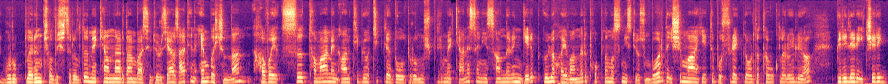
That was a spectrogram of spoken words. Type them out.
grupların çalıştırıldığı mekanlardan bahsediyoruz. Ya zaten en başından havası tamamen antibiyotikle doldurulmuş bir mekanı sen insanların gelip ölü hayvanları toplamasını istiyorsun. Bu arada işin mahiyeti bu. Sürekli orada tavuklar ölüyor. Birileri içeri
